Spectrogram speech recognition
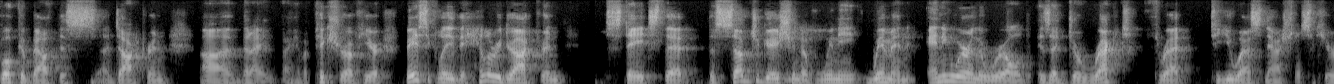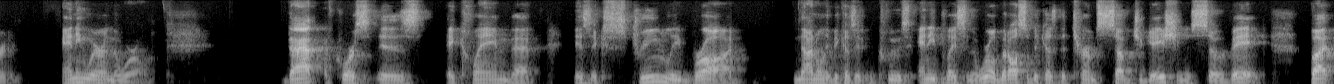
book about this uh, doctrine uh, that I, I, have a picture of here. Basically, the Hillary Doctrine states that the subjugation of women anywhere in the world is a direct threat to US national security, anywhere in the world. That, of course, is a claim that is extremely broad not only because it includes any place in the world, but also because the term subjugation is so vague. But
